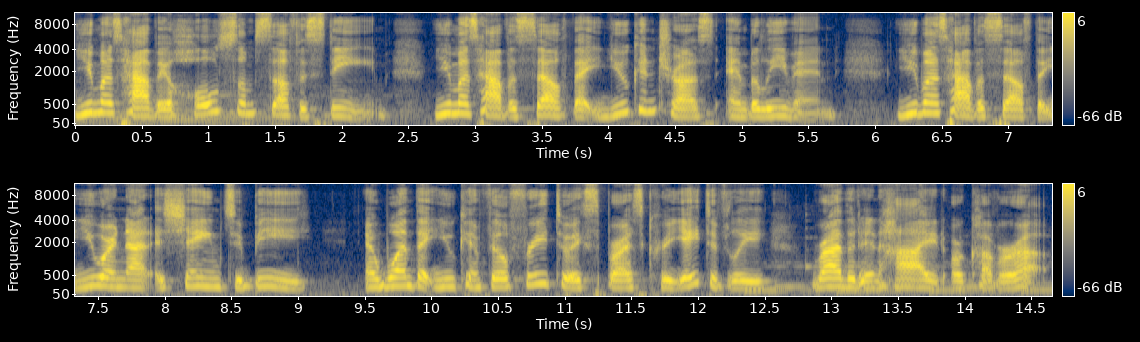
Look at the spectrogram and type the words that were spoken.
You must have a wholesome self esteem. You must have a self that you can trust and believe in. You must have a self that you are not ashamed to be and one that you can feel free to express creatively rather than hide or cover up.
